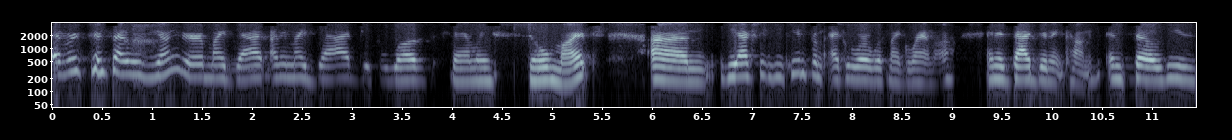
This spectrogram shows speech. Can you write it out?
ever since I was younger, my dad, I mean, my dad just loves family so much. Um, he actually, he came from Ecuador with my grandma and his dad didn't come. And so he's,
